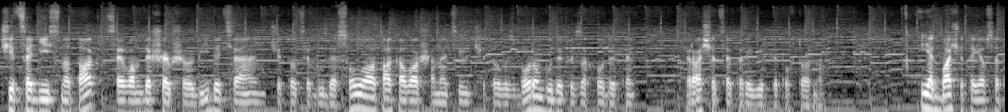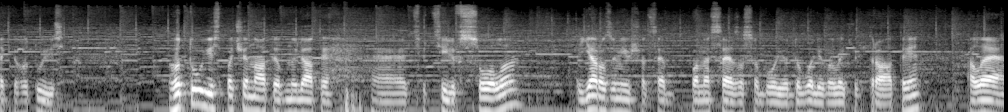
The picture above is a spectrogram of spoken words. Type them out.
чи це дійсно так, це вам дешевше обійдеться, чи то це буде соло-атака ваша на ціль, чи то ви збором будете заходити. Краще це перевірте повторно. І як бачите, я все-таки готуюсь Готуюсь починати обнуляти е, цю ціль в соло. Я розумів, що це понесе за собою доволі великі втрати, але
